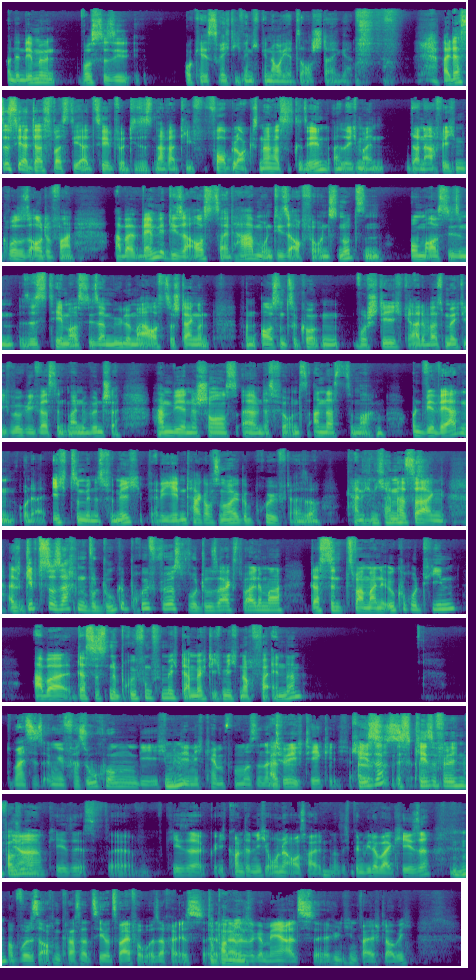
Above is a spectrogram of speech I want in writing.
Und in dem Moment wusste sie, okay, ist richtig, wenn ich genau jetzt aussteige. Weil das ist ja das, was dir erzählt wird, dieses Narrativ. Four Blocks, ne? Hast du es gesehen? Also ich meine, danach will ich ein großes Auto fahren. Aber wenn wir diese Auszeit haben und diese auch für uns nutzen um aus diesem System, aus dieser Mühle mal auszusteigen und von außen zu gucken, wo stehe ich gerade, was möchte ich wirklich, was sind meine Wünsche, haben wir eine Chance, äh, das für uns anders zu machen. Und wir werden, oder ich zumindest für mich, werde jeden Tag aufs Neue geprüft. Also kann ich nicht anders sagen. Also gibt es so Sachen, wo du geprüft wirst, wo du sagst, Waldemar, das sind zwar meine Ökoroutinen, aber das ist eine Prüfung für mich, da möchte ich mich noch verändern? Du meinst jetzt irgendwie Versuchungen, die ich, mhm. mit denen ich kämpfen muss? Und also natürlich also, täglich. Käse? Also ist, ist, Käse für dich ein Versuch? Ja, Käse ist, äh, Käse, ich konnte nicht ohne aushalten. Also ich bin wieder bei Käse, mhm. obwohl es auch ein krasser CO2-Verursacher ist. Äh, teilweise sogar mehr als äh, Hühnchenfleisch, glaube ich.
